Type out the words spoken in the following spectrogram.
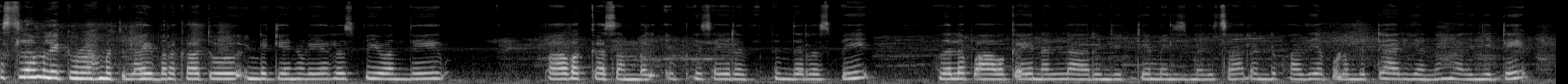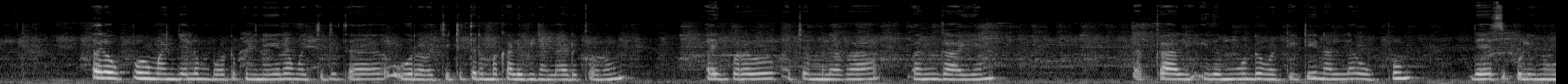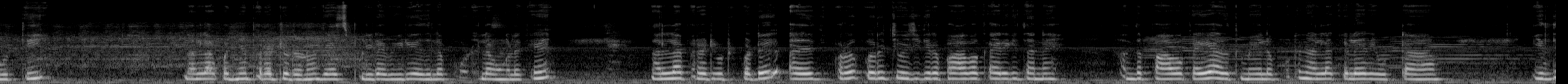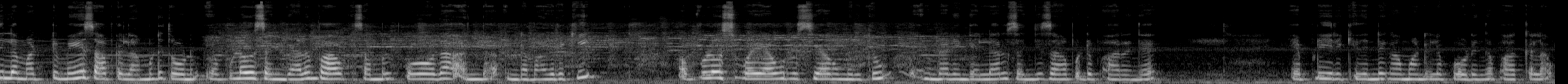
அஸ்லாம் வலைக்கம் ரஹமத்துல்லாஹி வரகாத்து இன்றைக்கு என்னுடைய ரெசிபி வந்து பாவக்காய் சம்பல். எப்படி செய்கிறது இந்த ரெசிபி. முதல்ல பாவக்காயை நல்லா அரிஞ்சிட்டு மெலிசு மெலிசாக ரெண்டு பாதியாக புலந்துட்டு அரியணும் அரிஞ்சிட்டு அதில் உப்பும் மஞ்சளும் போட்டு கொஞ்சம் நேரம் வச்சுட்டு த ஊற வச்சுட்டு திரும்ப கழுவி நல்லா எடுக்கணும். அதுக்கு பிறகு பச்சை மிளகாய் வெங்காயம் தக்காளி இது மூண்டும் வட்டிட்டு நல்லா உப்பும் தேசி புளியும் ஊற்றி நல்லா கொஞ்சம் பிரட்டி விடணும். தேசி புளியோட வீடியோ இதில் போடலை உங்களுக்கு. நல்லா பிரட்டி விட்டு போட்டு அதுக்கு பிறகு பொறிச்சு வச்சுக்கிற பாவக்காய் இருக்கு தானே அந்த பாவக்காயை அதுக்கு மேலே போட்டு நல்லா கிளறி விட்டா இதில் மட்டுமே சாப்பிடலாம்னு தோணும். எவ்வளவு செஞ்சாலும் பாவக்காய் சம்பல் போதா அந்த அந்த மாதிரிக்கு அவ்வளோ சுவையாகவும் ருசியாகவும் இருக்கும். நீங்கள் எல்லோரும் செஞ்சு சாப்பிட்டு பாருங்கள் எப்படி இருக்குதுன்ட்டு கமெண்டில் போடுங்க பார்க்கலாம்.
